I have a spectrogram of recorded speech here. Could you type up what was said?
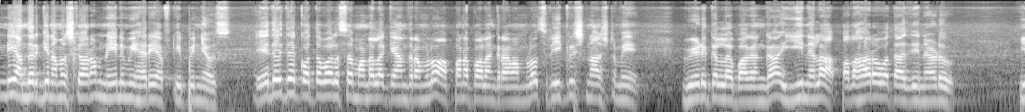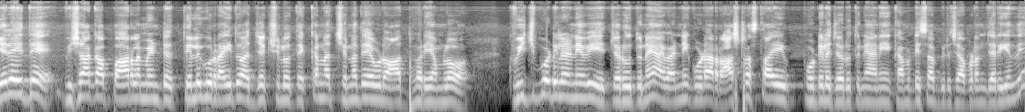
అండి అందరికీ నమస్కారం. నేను మీ హరి ఎఫ్టీపీ న్యూస్. ఏదైతే కొత్త వలస మండల కేంద్రంలో అప్పనపాలెం గ్రామంలో శ్రీకృష్ణాష్టమి వేడుకల్లో భాగంగా ఈ నెల పదహారవ తేదీ నాడు ఏదైతే విశాఖ పార్లమెంట్ తెలుగు రైతు అధ్యక్షులు తెక్కన్న చిన్నదేవుడు ఆధ్వర్యంలో క్విజ్ పోటీలు అనేవి జరుగుతున్నాయి. అవన్నీ కూడా రాష్ట్ర స్థాయి పోటీలు జరుగుతున్నాయి అని కమిటీ సభ్యులు చెప్పడం జరిగింది.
